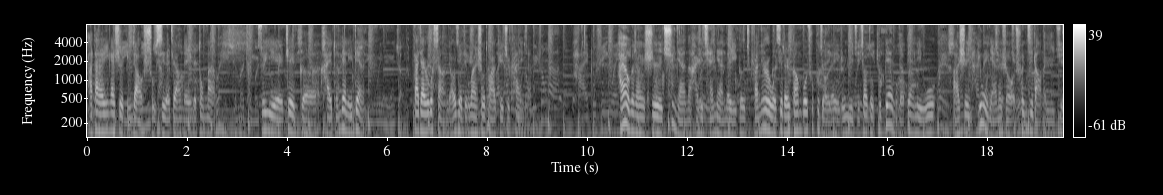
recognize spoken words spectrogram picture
啊，大家应该是比较熟悉的这样的一个动漫。所以这个海豚便利店，大家如果想了解这个万寿的话，可以去看一下。还有个呢是去年的还是前年的一个，反正就是我记得是刚播出不久的一个日剧，叫做《不变的便利屋》啊，是一五年的时候春季档的日剧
